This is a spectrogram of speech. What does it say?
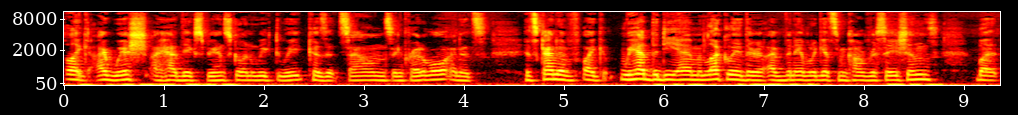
like I wish I had the experience going week to week because it sounds incredible and it's it's kind of like we had the DM and luckily there I've been able to get some conversations, but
